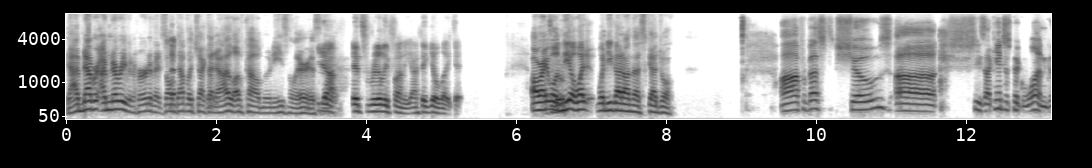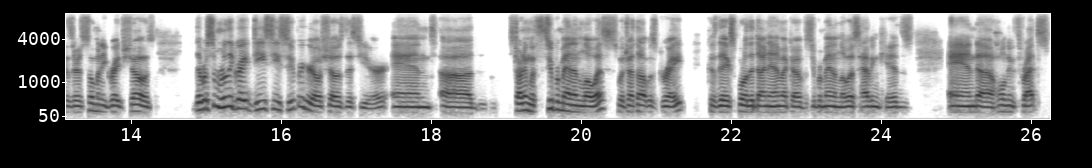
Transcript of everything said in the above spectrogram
yeah, I've never I've never even heard of it, so I'll definitely check that out. I love Kyle Mooney; he's hilarious. yeah it's really funny i think you'll like it All right. A Well, Neil, what what do you got on the schedule? Uh, for best shows, uh, geez, I can't just pick one because there's so many great shows. There were some really great DC superhero shows this year, and uh, starting with Superman and Lois, which I thought was great because they explore the dynamic of Superman and Lois having kids and uh, whole new threats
